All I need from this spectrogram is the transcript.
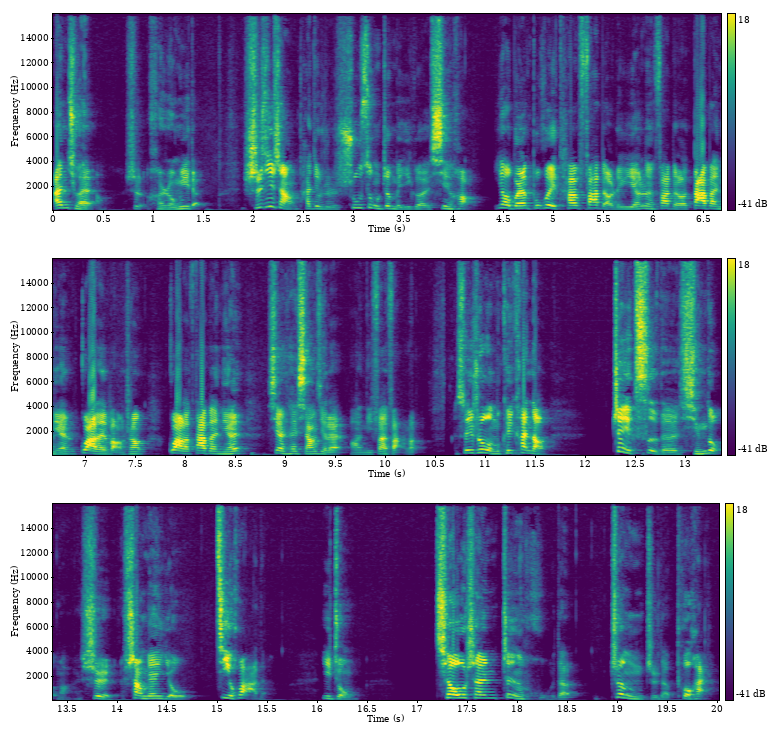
安全啊，是很容易的。实际上，他就是输送这么一个信号，要不然不会他发表这个言论发表了大半年，挂在网上挂了大半年，现在才想起来啊，你犯法了。所以说，我们可以看到这次的行动啊，是上面有计划的一种敲山震虎的政治的迫害。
